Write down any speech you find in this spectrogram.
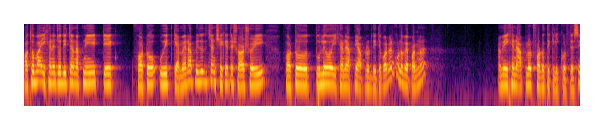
অথবা এখানে যদি চান আপনি টেক ফটো উইথ ক্যামেরা আপনি যদি চান সেক্ষেত্রে সরাসরি ফটো তুলেও এখানে আপনি আপলোড দিতে পারবেন, কোনো ব্যাপার না। আমি এখানে আপলোড ফটোতে ক্লিক করতেছি।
